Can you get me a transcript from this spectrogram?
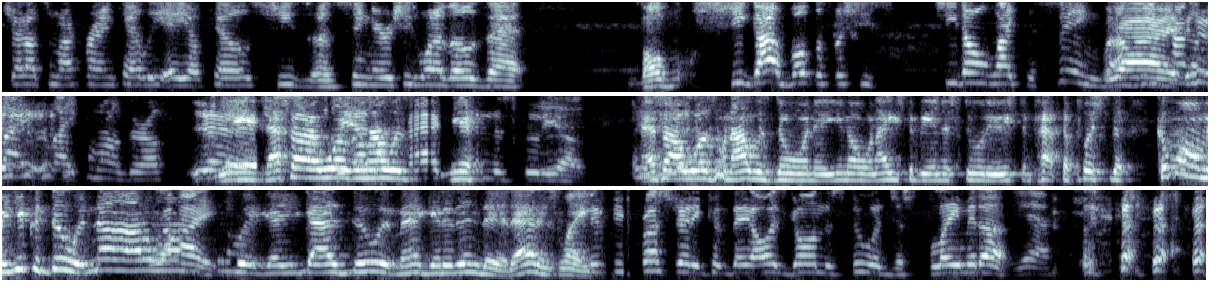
shout out to my friend Kelly Ayo Kells. She's a singer. She's one of those that vocals. she got vocals, but she's she don't like to sing. But Right. I'm kind of like, like, come on, girl. Yeah, yeah that's how it was We when I was. back Yeah, in the studio. That's how it was when I was doing it. You know, when I used to be in the studio, I used to have to push the. Come on, man, you could do it. Nah, I don't Right. want to do it. Yeah, you guys do it, man. Get it in there. That is And like. it'd be frustrating because they always go in the stew and just flame it up. Yeah.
